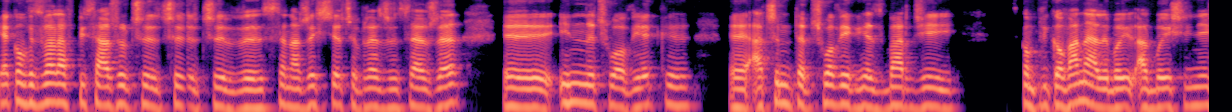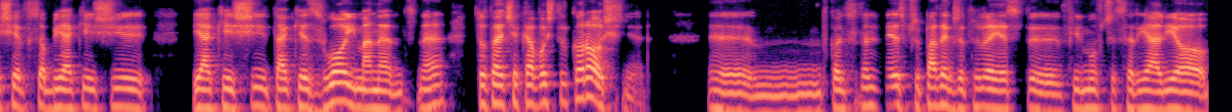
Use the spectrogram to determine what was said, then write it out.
jaką wyzwala w pisarzu, czy, czy, czy w scenarzyście, czy w reżyserze y, inny człowiek, y, a czym ten człowiek jest bardziej skomplikowany, albo, albo jeśli niesie w sobie jakieś jakieś takie zło immanentne, to ta ciekawość tylko rośnie. W końcu to nie jest przypadek, że tyle jest y, filmów czy seriali o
